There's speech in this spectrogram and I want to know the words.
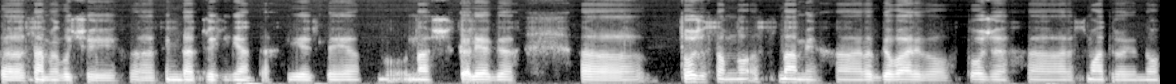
э, самый лучший э, кандидат президента. Если ну, наш коллега э, тоже со мной, с нами э, разговаривал, тоже э, рассматривали, но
